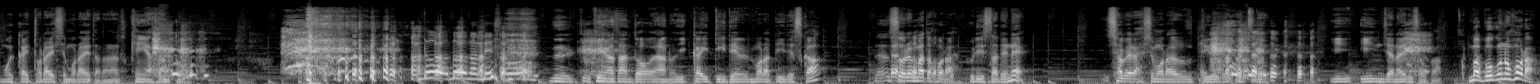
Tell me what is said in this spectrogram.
もう一回トライしてもらえたらなと、ケンヤさんと。どうどうなんでしょう？ねケンヤさんと、あの、一回行ってきてもらっていいですか？それまたほら、フリースタでね、喋らせてもらうっていう形でいいいいんじゃないでしょうか。まあ僕のほら、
